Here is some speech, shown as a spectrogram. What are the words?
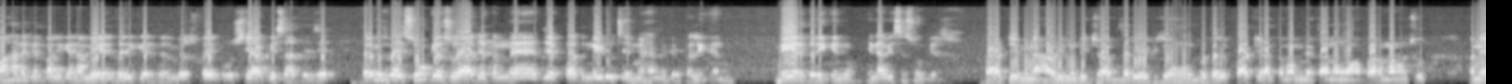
મહાનગરપાલિકાના મેયર તરીકે ધર્મેશભાઈ કોશી આપણી સાથે છે. ધર્મેશભાઈ, શું કહેશો? આજે તમને જે પદ મળ્યું છે મહાનગરપાલિકાનું, મેયર તરીકેનું, એના વિશે શું કહેશો? પાર્ટીએ મને આવડી મોટી જવાબદારી આપી છે. હું બદલ પાર્ટીના તમામ નેતાનો હું આભાર માનું છું અને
